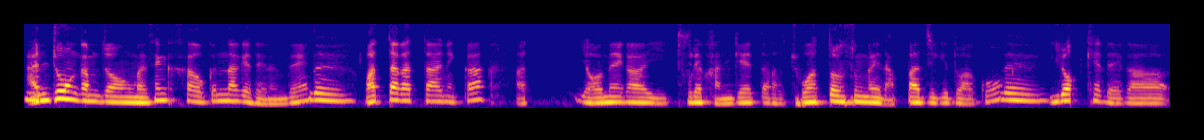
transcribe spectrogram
안 좋은 감정만 생각하고 끝나게 되는데 네. 왔다 갔다 하니까 아, 연애가 이 둘의 관계에 따라서 좋았던 순간이 나빠지기도 하고 네. 이렇게 내가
